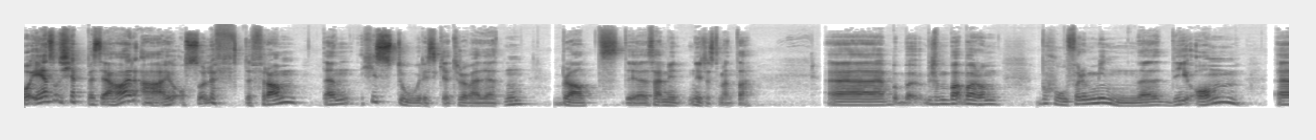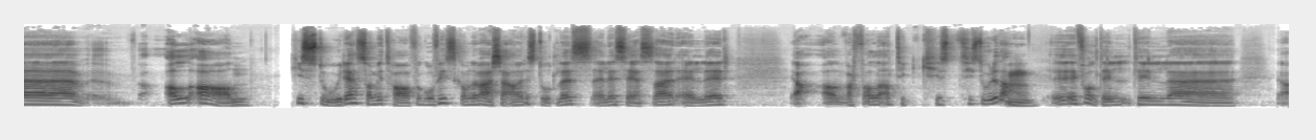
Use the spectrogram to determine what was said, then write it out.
Og en sånn kjepphest jeg har, er jo også å løfte fram den historiske troverdigheten blant det, særlig Nytestementet. Nytestamentet. B- liksom bare om behov for å minne de om all annen historie som vi tar for god fisk, om det være seg Aristoteles eller Cæsar eller ja, i hvert fall antikk historie, da. Mm. I forhold til, til eh, ja,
